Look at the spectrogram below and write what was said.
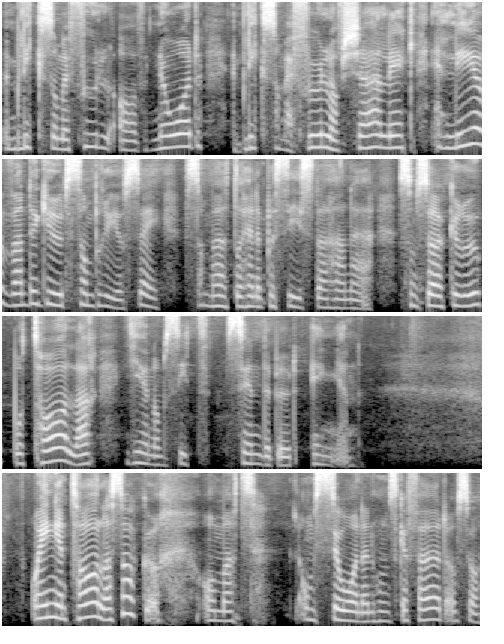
En blick som är full av nåd, en blick som är full av kärlek, en levande Gud som bryr sig, som möter henne precis där han är, som söker upp och talar genom sitt sändebud ängeln. Och ängeln talar saker om att om sonen hon ska föda och så.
